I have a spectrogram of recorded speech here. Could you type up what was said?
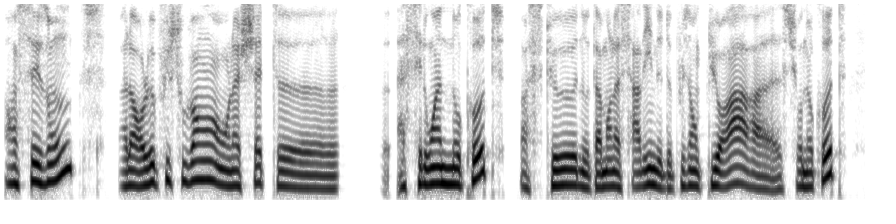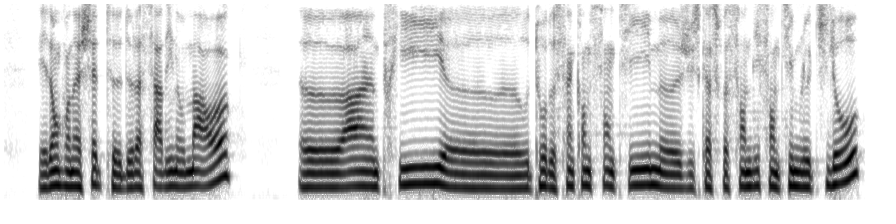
en saison. Alors le plus souvent, on l'achète euh, assez loin de nos côtes parce que notamment la sardine est de plus en plus rare euh, sur nos côtes. Et donc on achète de la sardine au Maroc euh, à un prix autour de 50 centimes jusqu'à 70 centimes le kilo.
